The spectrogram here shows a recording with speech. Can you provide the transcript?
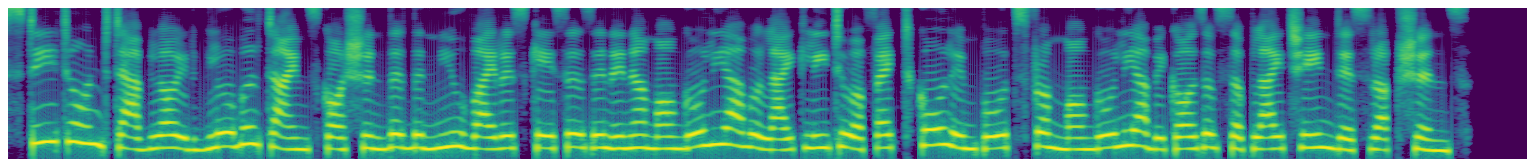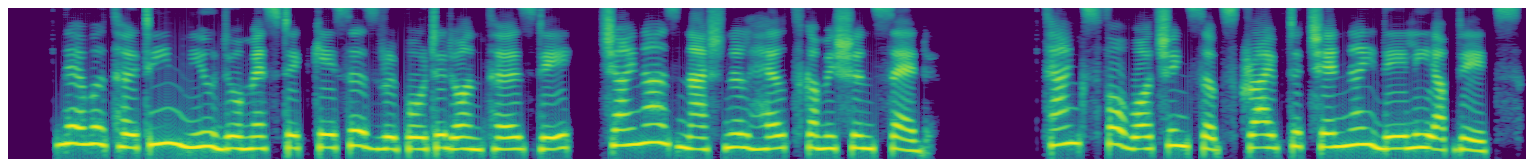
state-owned tabloid Global Times cautioned that the new virus cases in Inner Mongolia were likely to affect coal imports from Mongolia because of supply chain disruptions. There were 13 new domestic cases reported on Thursday, China's National Health Commission said. Thanks for watching subscribe to Chennai Daily Updates.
